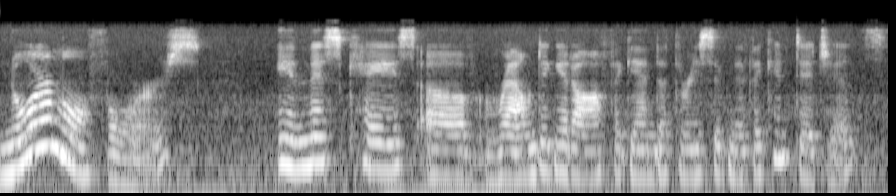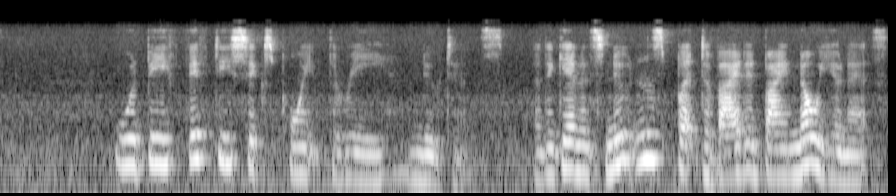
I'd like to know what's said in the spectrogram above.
normal force, in this case of rounding it off again to three significant digits, would be 56.3 newtons. And again, it's newtons, but divided by no units,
